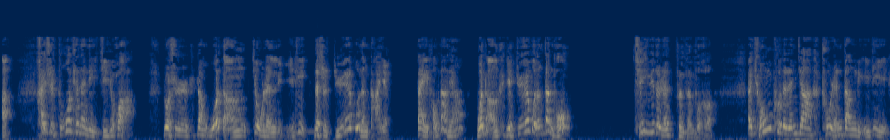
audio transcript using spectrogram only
啊，还是昨天的那几句话。”若是让我等就任李地，那是绝不能答应；带头纳粮，我等也绝不能赞同。其余的人纷纷附和。呃，穷苦的人家出人当里地，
